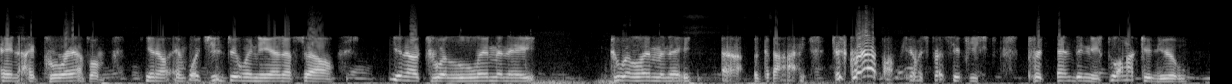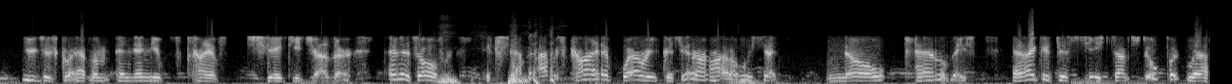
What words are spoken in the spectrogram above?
and I grabbed him. You know, and what you do in the NFL, you know, to eliminate to eliminate uh, a guy, just grab him. You know, especially if he's pretending he's blocking you, you just grab him and then you kind of shake each other, and it's over. Except I was kind of worried because you know how we said no penalties, and I could just see some stupid ref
